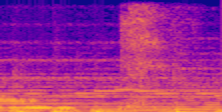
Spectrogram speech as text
Oh,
